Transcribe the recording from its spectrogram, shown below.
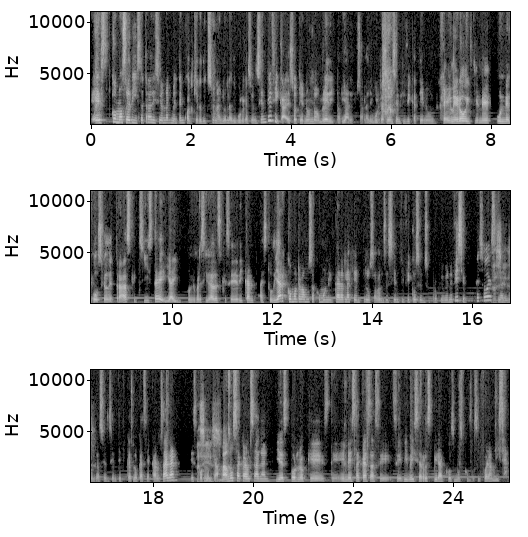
es como se dice tradicionalmente en cualquier diccionario la divulgación científica. Eso tiene un nombre editorial. O sea, la divulgación científica tiene un género y tiene un negocio detrás que existe y hay universidades que se dedican a estudiar cómo le vamos a comunicar a la gente los avances científicos en su propio beneficio. Eso es la divulgación científica. Es lo que hacía Carl Sagan, es por lo que amamos a Carl Sagan y es por lo que este, en esta casa se, se vive y se respira cosmos como si fuera misa.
